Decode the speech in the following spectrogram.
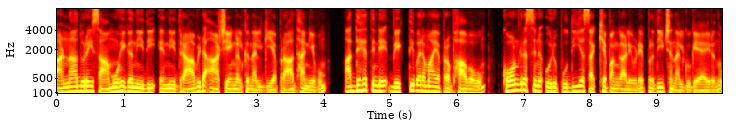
അണ്ണാദുരൈ സാമൂഹിക നീതി എന്നീ ദ്രാവിഡ ആശയങ്ങൾക്ക് നൽകിയ പ്രാധാന്യവും അദ്ദേഹത്തിന്റെ വ്യക്തിപരമായ പ്രഭാവവും കോൺഗ്രസിന് ഒരു പുതിയ സഖ്യപങ്കാളിയുടെ പ്രതീക്ഷ നൽകുകയായിരുന്നു.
